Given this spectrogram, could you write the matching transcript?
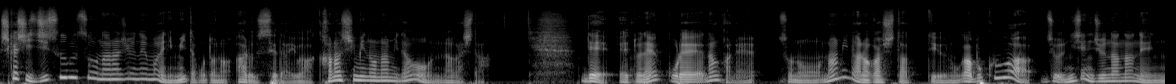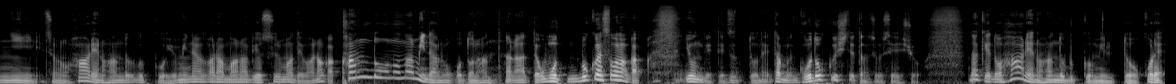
しかし、実物を70年前に見たことのある世代は悲しみの涙を流した。で、えっとね、これなんかね、その涙流したっていうのが僕は2017年にそのハーレーのハンドブックを読みながら学びをするまではなんか感動の涙のことなんだなって思って僕はそうなんか読んでてずっとね多分誤読してたんですよ聖書だけどハーレーのハンドブックを見るとこれ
